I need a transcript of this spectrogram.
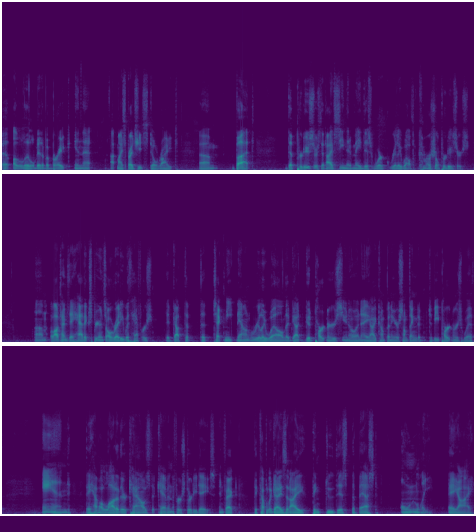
a, a little bit of a break in that uh, my spreadsheet's still right. Um, but the producers that I've seen that have made this work really well, the commercial producers, um, a lot of times they have experience already with heifers. They've got the, the technique down really well. They've got good partners, you know, an AI company or something to, to be partners with. And they have a lot of their cows that calve in the first 30 days. In fact, the couple of guys that I think do this the best only AI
